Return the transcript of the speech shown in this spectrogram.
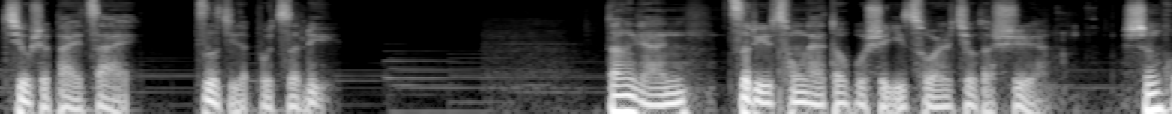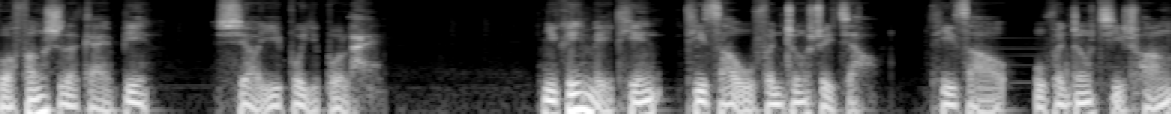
就是败在自己的不自律。当然，自律从来都不是一蹴而就的事，生活方式的改变需要一步一步来。你可以每天提早五分钟睡觉。提早五分钟起床，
